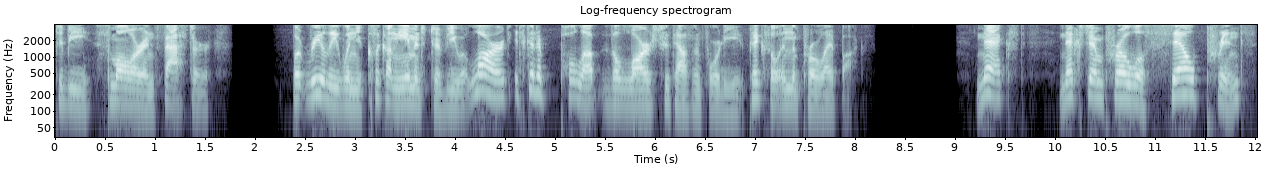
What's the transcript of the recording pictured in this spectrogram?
to be smaller and faster. But really, when you click on the image to view it large, it's going to pull up the large 2048 pixel in the Pro Lightbox. Next, NextGen Pro will sell prints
